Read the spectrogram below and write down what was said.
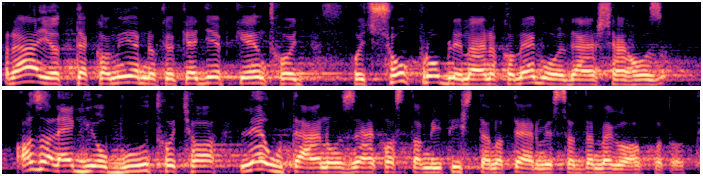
rájöttek a mérnökök egyébként, hogy, hogy sok problémának a megoldásához az a legjobb út, hogyha leutánozzák azt, amit Isten a természetben megalkotott.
